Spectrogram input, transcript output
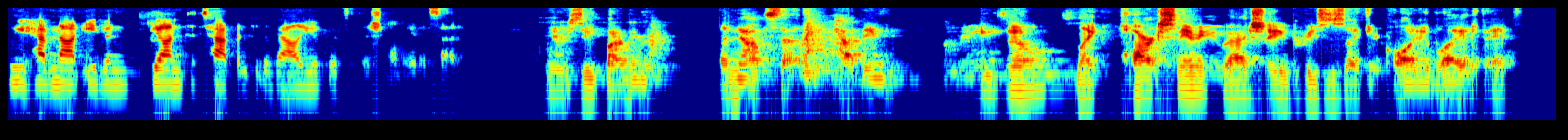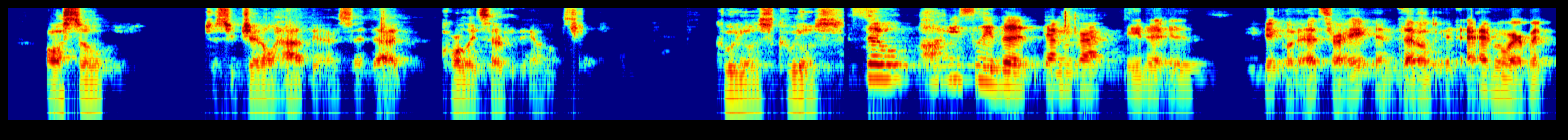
we have not even begun to tap into the value of this additional data set. you see finally announced that like having green zones, like parks near you actually increases like your quality of life and also just your general happiness and that correlates to everything else. Kudos, kudos. So obviously the demographic data is ubiquitous, right? And so it's everywhere. But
